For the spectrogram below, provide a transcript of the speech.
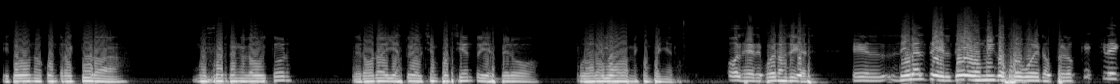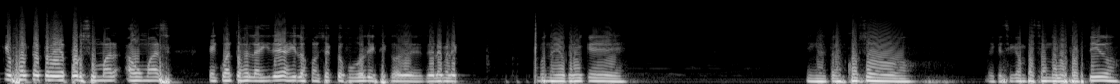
y tuve una contractura muy fuerte en el auditor, pero ahora ya estoy al 100% y espero poder ayudar a mis compañeros. Hola, buenos días. El nivel del día domingo fue bueno, pero ¿qué cree que falta todavía por sumar aún más en cuanto a las ideas y los conceptos futbolísticos del de MLE? Bueno, yo creo que en el transcurso de que sigan pasando los partidos,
